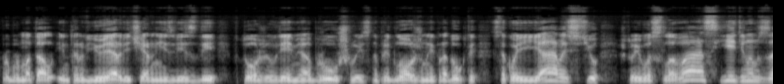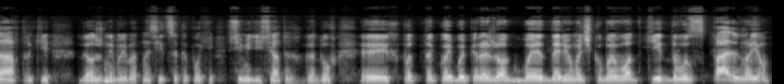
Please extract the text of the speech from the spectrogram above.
пробормотал интервьюер вечерней звезды, в то же время обрушиваясь на предложенные продукты с такой яростью, что его слова о съеденном завтраке должны были бы относиться к эпохе семидесятых годов. Эх, под такой бы пирожок бы да рюмочку бы водки двуспальную!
